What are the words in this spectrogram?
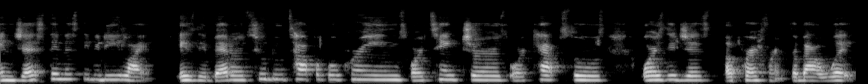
ingesting the CBD? Like, is it better to do topical creams or tinctures or capsules, or is it just a preference about what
